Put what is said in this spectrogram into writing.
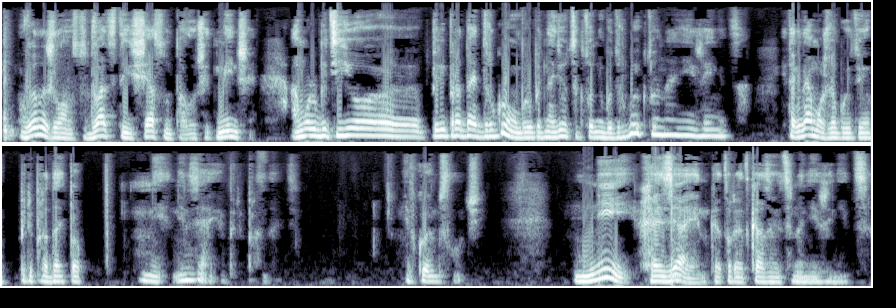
выложил он 120 тысяч, сейчас он получит меньше. А может быть, ее перепродать другому, может быть, найдется кто-нибудь другой, кто на ней женится. И тогда можно будет ее перепродать по... Нет, нельзя ее перепродать. Ни в коем случае. ни хозяин, который отказывается на ней жениться,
